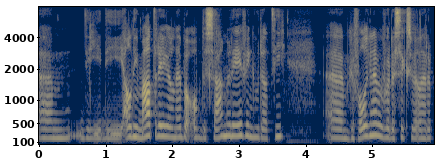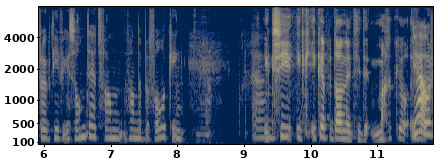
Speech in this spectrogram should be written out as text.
um, die, die al die maatregelen hebben op de samenleving, hoe dat die um, gevolgen hebben voor de seksuele en reproductieve gezondheid van, van de bevolking. Ja. Um, ik, zie, ik, ik heb dan het idee. Mag ik u? Ja hoor,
